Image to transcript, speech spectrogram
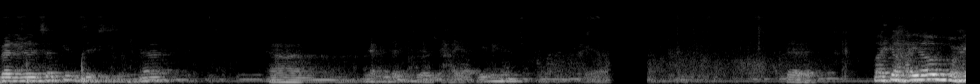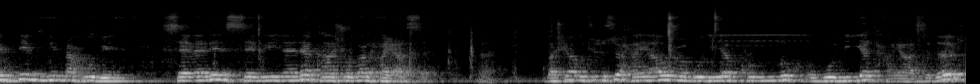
ben öyle desem kim diyecek size? Ha? Ha, bir hayat değil mi? Hayat. Evet. Başka hayaul muhibbin min mahbubi. Sevenin sevilene karşı olan hayası. Ha. Başka üçüncüsü hayaul ubudiyet, kulluk, ubudiyet hayasıdır.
